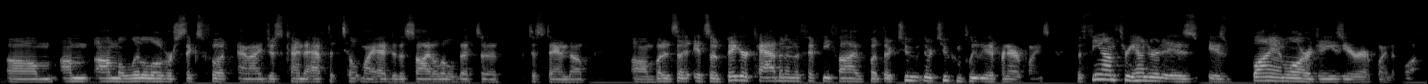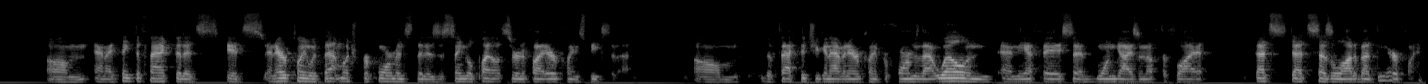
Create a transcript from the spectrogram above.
Um, I'm I'm a little over six foot, and I just kind of have to tilt my head to the side a little bit to to stand up. Um, but it's a it's a bigger cabin in the 55, but they're two they're two completely different airplanes. The Phenom 300 is is by and large an easier airplane to fly, um, and I think the fact that it's it's an airplane with that much performance that is a single pilot certified airplane speaks to that. Um, the fact that you can have an airplane performs that well, and and the FAA said one guy's enough to fly it, that's that says a lot about the airplane.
